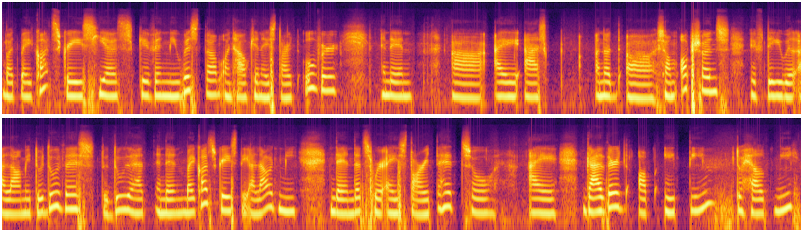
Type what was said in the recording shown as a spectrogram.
But by God's grace, He has given me wisdom on how can I start over. And then uh, I asked uh, some options. If they will allow me to do this to do that. And then by god's grace they allowed me. And then that's where i started. So i gathered up a team to help me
